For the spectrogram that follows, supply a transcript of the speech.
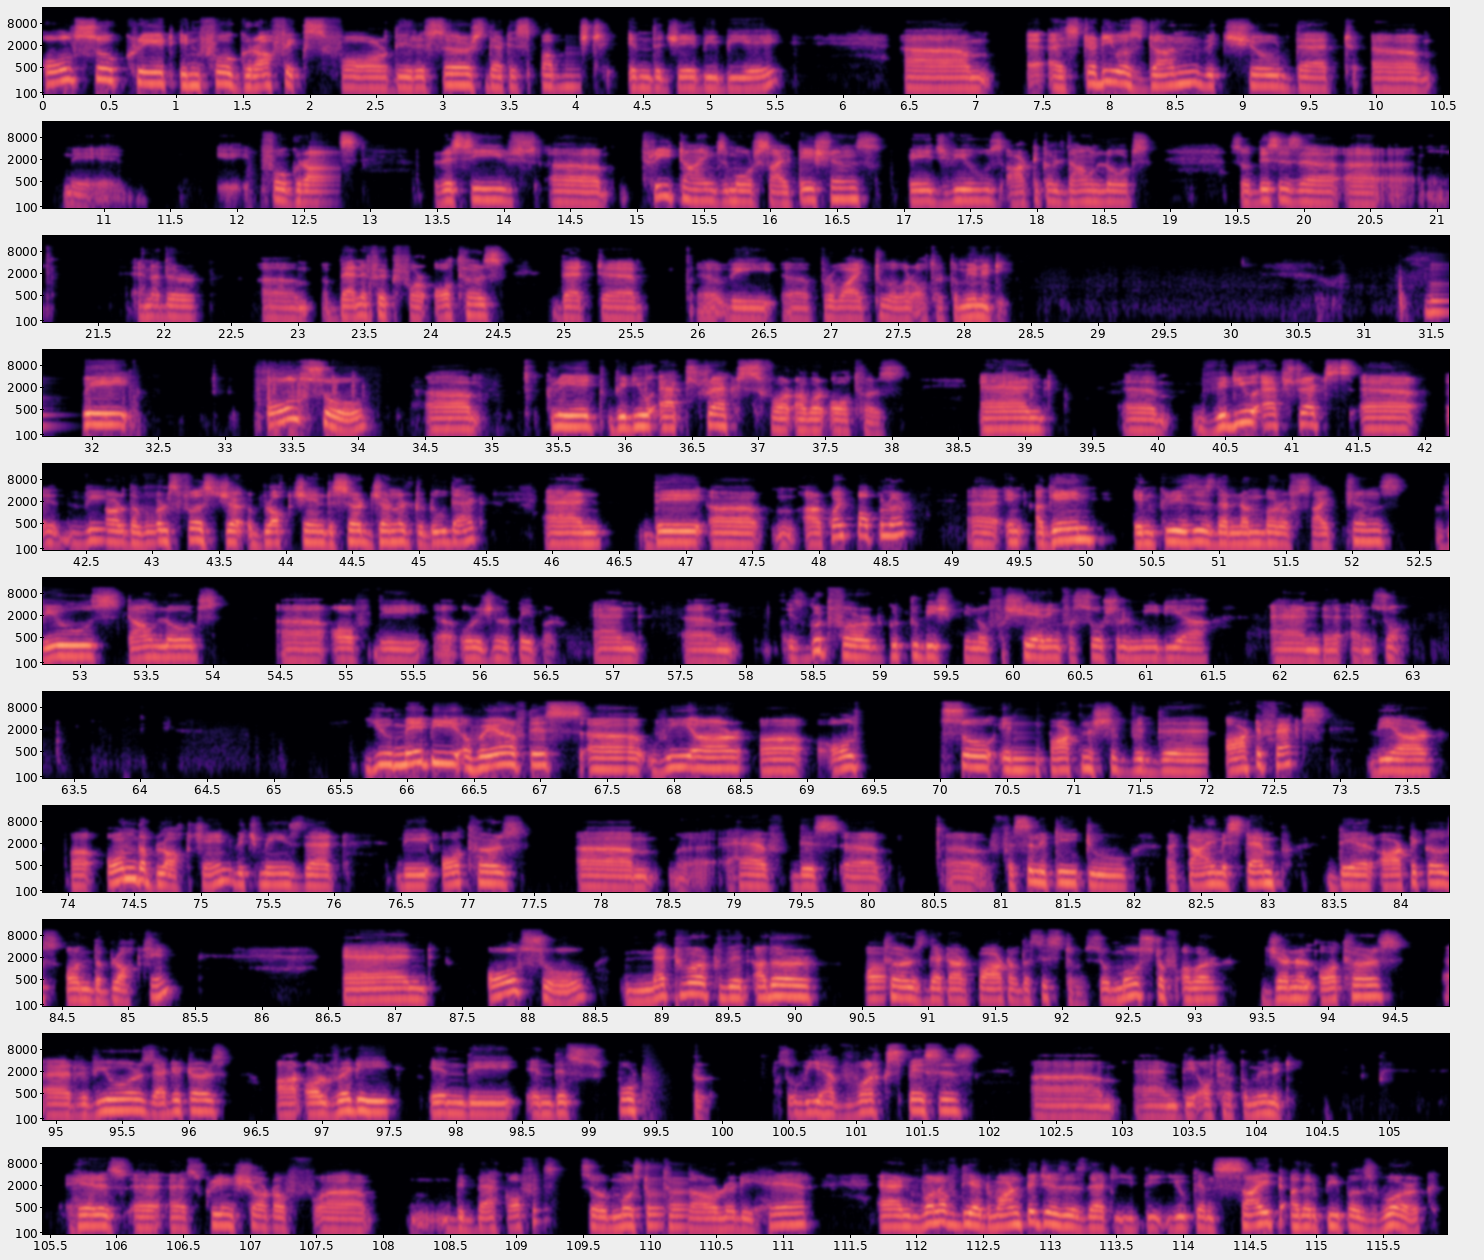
also create infographics for the research that is published in the JBBA. Um, a study was done which showed that um, infographics receives uh, three times more citations, page views, article downloads. So this is a another um, benefit for authors that uh, uh, we uh, provide to our author community. We also um, create video abstracts for our authors and um, video abstracts uh, we are the world's first blockchain research journal to do that and they uh, are quite popular uh, in again increases the number of citations views downloads uh, of the uh, original paper. And um, is good for good to be you know for sharing for social media and uh, and so on. You may be aware of this uh, we are uh, also in partnership with the artifacts. We are uh, on the blockchain which means that the authors um, have this facility to time stamp their articles on the blockchain and also network with other authors that are part of the system. So most of our journal authors, uh, reviewers, editors are already in the in this portal. So we have workspaces um, and the author community. Here is a, a screenshot of uh, the back office. So most authors are already here. And one of the advantages is that you, can cite other people's work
